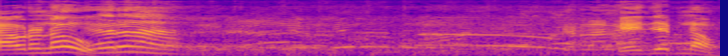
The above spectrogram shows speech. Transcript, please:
ఎవరు నువ్వు ఏం చెప్పినావు?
